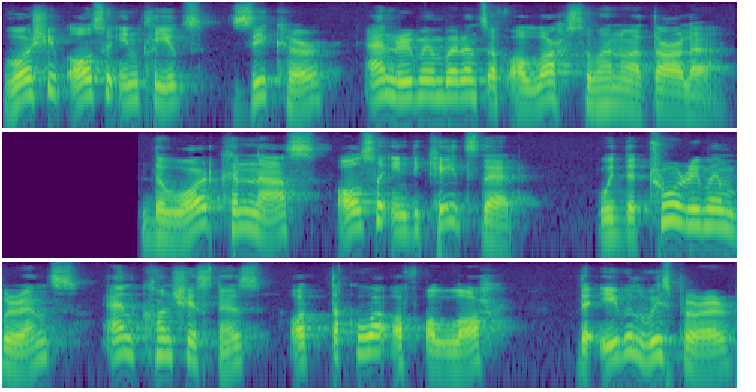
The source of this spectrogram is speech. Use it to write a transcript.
Worship also includes zikr and remembrance of Allah subhanahu wa ta'ala. The word khannas also indicates that with the true remembrance and consciousness or taqwa of Allah, the evil whisperer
